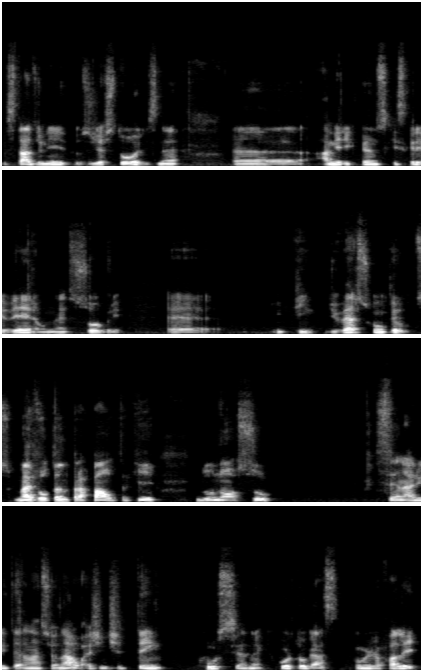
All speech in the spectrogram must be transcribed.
Estados Unidos, gestores, né? Uh, americanos que escreveram, né? Sobre uh, enfim, diversos conteúdos. Mas voltando para a pauta aqui do nosso cenário internacional, a gente tem Rússia, né, que cortou gás, como eu já falei,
